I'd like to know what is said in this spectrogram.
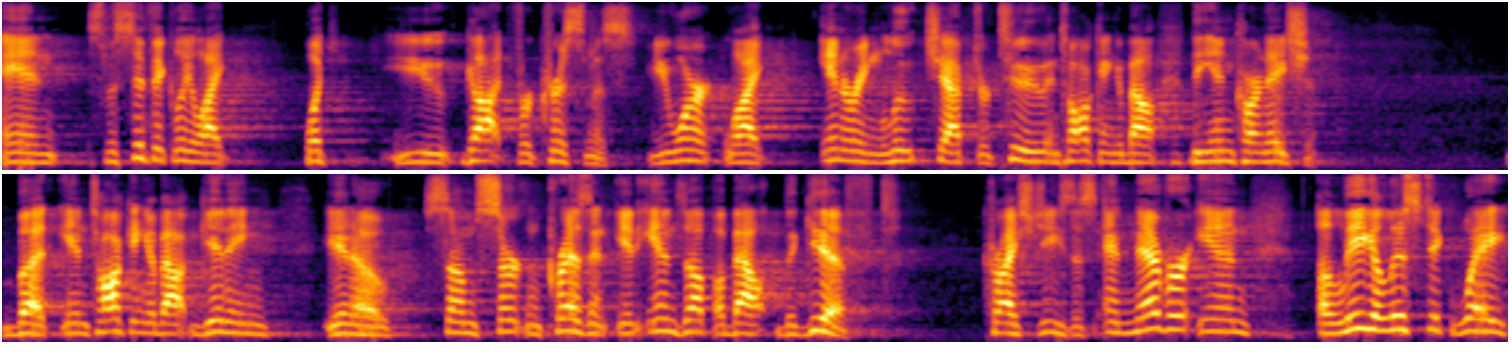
and specifically like what you got for Christmas. You weren't like entering Luke chapter 2 and talking about the incarnation. But in talking about getting, you know, some certain present, it ends up about the gift, Christ Jesus, and never in a legalistic way,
